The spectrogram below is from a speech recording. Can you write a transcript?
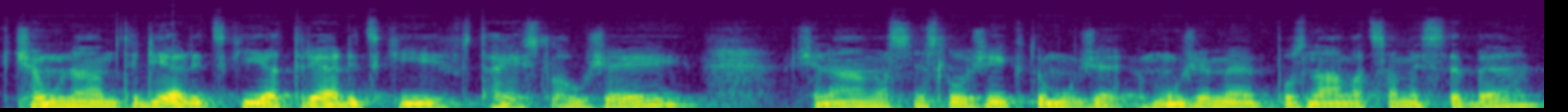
k čemu nám ty diadický a triadický vztahy slouží, že nám vlastně slouží k tomu, že můžeme poznávat sami sebe,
